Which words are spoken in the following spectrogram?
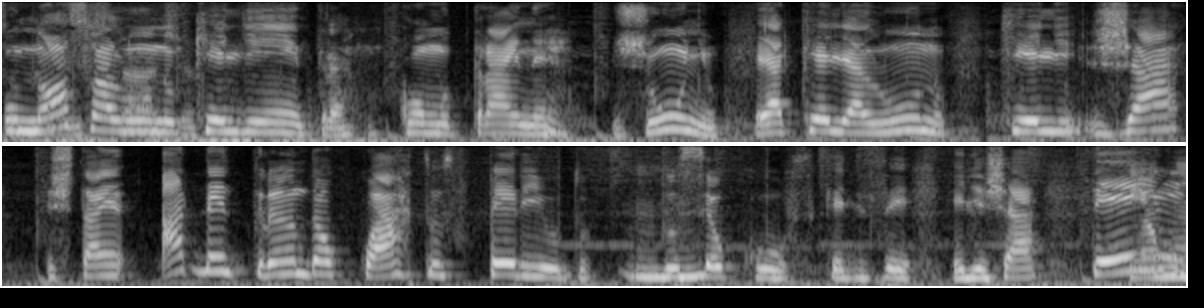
o nosso aluno que ele entra como trainer júnior é aquele aluno que ele já está adentrando ao quarto período uhum. do seu curso. Quer dizer, ele já tem, tem um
